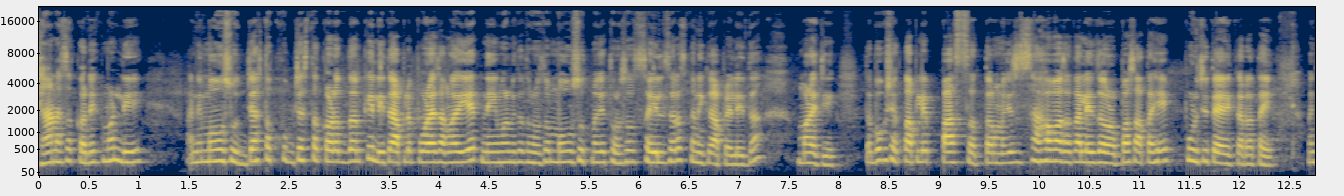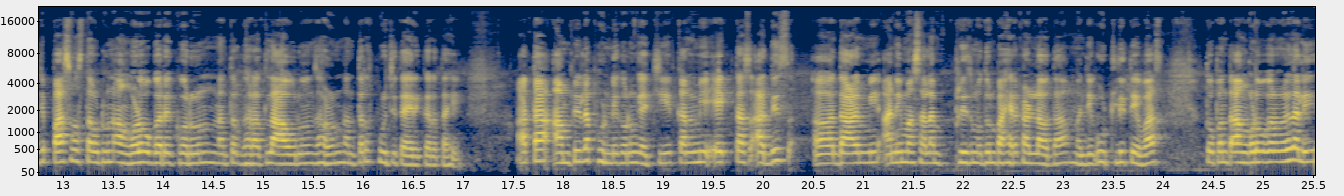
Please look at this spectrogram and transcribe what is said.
छान असं कणिक म्हणली आणि मऊसूत जास्त खूप जास्त कडक जर केली तर आपल्या पोळ्या चांगल्या येत नाही. म्हणून मी तर थोडंसं मऊसूत म्हणजे थोडंसं सैलसरच कणिक आपल्याला इथं मळायची. तर बघू शकता आपले पाच सत्तर म्हणजे सहा वाजत आले जवळपास. आता हे पुढची तयारी करत आहे. म्हणजे पाच वाजता उठून आंघोळ वगैरे करून नंतर घरातलं आवरून झाडून नंतरच पुढची तयारी करत आहे. आता आमटीला फोडणी करून घ्यायची आहे. कारण मी एक तास आधीच डाळ मी आणि मसाला फ्रीजमधून बाहेर काढला होता. म्हणजे उठली तेव्हाच. तोपर्यंत आंघोळ वगैरे झाली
